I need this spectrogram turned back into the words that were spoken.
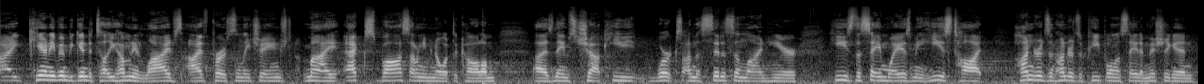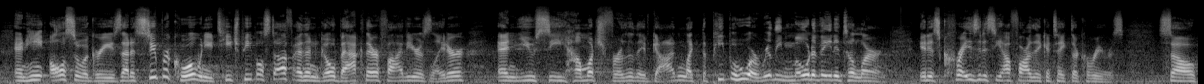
I can't even begin to tell you how many lives I've personally changed. My ex boss, I don't even know what to call him, uh, his name's Chuck. He works on the citizen line here. He's the same way as me. He's taught hundreds and hundreds of people in the state of Michigan. And he also agrees that it's super cool when you teach people stuff and then go back there five years later and you see how much further they've gotten. Like the people who are really motivated to learn, it is crazy to see how far they can take their careers. So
